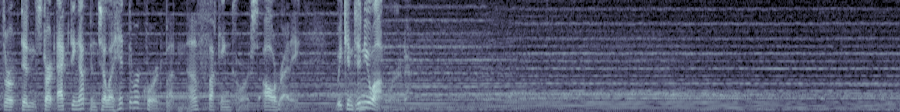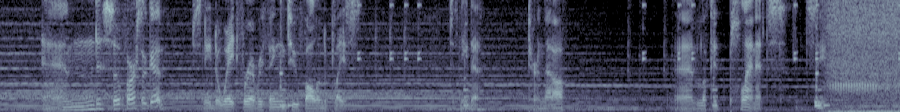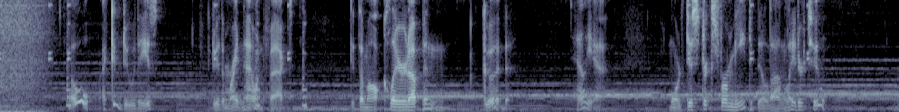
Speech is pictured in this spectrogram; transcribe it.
Throat didn't start acting up until I hit the record button. Of fucking course. Already. We continue onward. And so far so good. Just need to wait for everything to fall into place. Just need to turn that off. And look at planets. Let's see. Oh, I could do these. I Could do them right now, in fact. Get them all cleared up and good. Hell yeah. More districts for me to build on later, too.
